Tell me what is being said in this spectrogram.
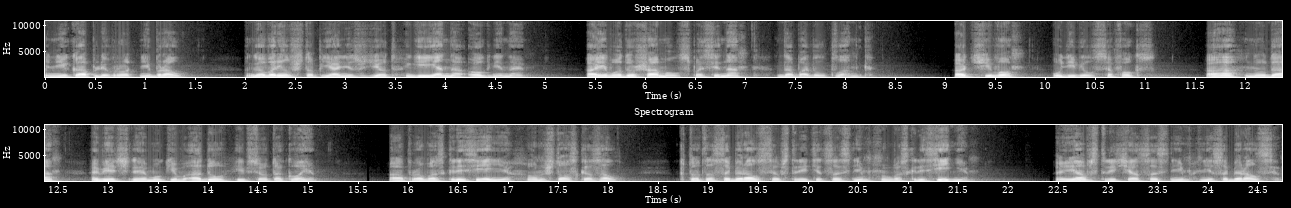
«Ни капли в рот не брал. Говорил, что пьяниц ждет гиена огненная, а его душа, мол, спасена», — добавил Планк. «От чего?» — удивился Фокс. «А, ну да, вечные муки в аду и все такое». «А про воскресенье он что сказал? Кто-то собирался встретиться с ним в воскресенье?» «Я встречаться с ним не собирался»,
